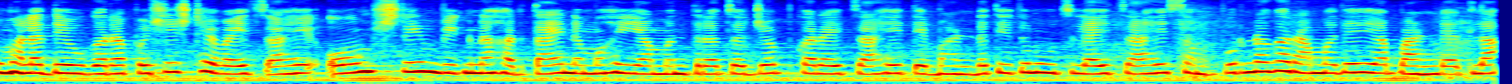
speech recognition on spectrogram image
तुम्हाला देवघरापाशीच ठेवायचं आहे. ओम श्रीम विघ्नहर्ताय नमः या मंत्राचा जप करायचा आहे. ते भांडं तिथून उचलायचं आहे. संपूर्ण घरामध्ये या भांड्यातला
